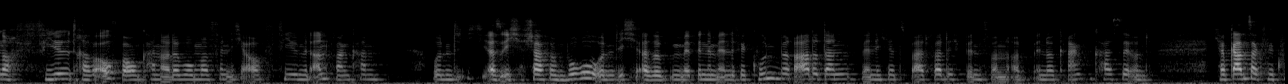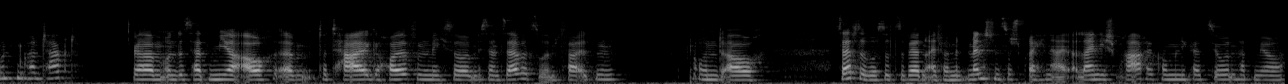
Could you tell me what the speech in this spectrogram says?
noch viel drauf aufbauen kann oder wo man, finde ich, auch viel mit anfangen kann. Und ich, also ich schaffe im Büro und ich also bin im Endeffekt Kundenberater dann, wenn ich jetzt bald fertig bin von, in der Krankenkasse und ich habe ganz arg viel Kundenkontakt ähm, und es hat mir auch ähm, total geholfen, mich so ein bisschen selber zu entfalten und auch selbstbewusster zu werden, einfach mit Menschen zu sprechen. Allein die Sprache, Kommunikation hat mir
